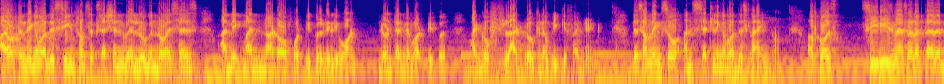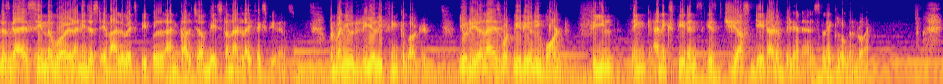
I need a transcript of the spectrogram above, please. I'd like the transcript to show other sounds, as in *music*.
I often think about this scene from Succession where Logan Roy says, I make my nut off what people really want. Don't tell me about people. I'd go flat broke in a week if I didn't. There's something so unsettling about this line. No? Of course, series में ऐसा लगता है that this guy has seen the world and he just evaluates people and culture based on that life experience. But when you really think about it, you realize what we really want, feel, think, and experience is just data to billionaires like Logan Roy.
